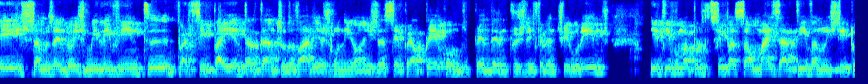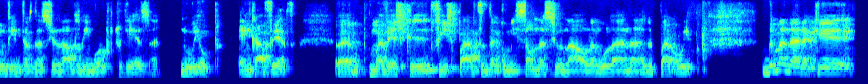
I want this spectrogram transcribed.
e estamos em 2020, participei, entretanto, de várias reuniões da CPLP, como dependente dos diferentes figurinos, e tive uma participação mais ativa no Instituto Internacional de Língua Portuguesa, no ILP, em Cabo Verde, eh, uma vez que fiz parte da Comissão Nacional Angolana para o ILP. De maneira que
